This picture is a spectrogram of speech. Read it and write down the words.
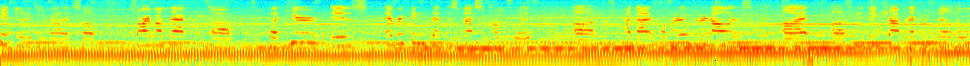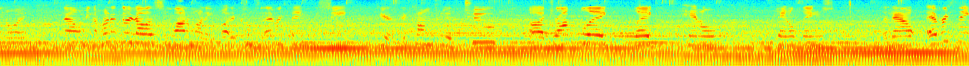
can't do anything about it, so sorry about that. Uh, but here is everything that this vest comes with. Uh, I got it for $130 uh, from the Bing Shop in Edwardsville, Illinois. Now, I mean, $130 is a lot of money, but it comes with everything you see here. It comes with two uh, drop leg, leg panel, panel things. And now, everything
